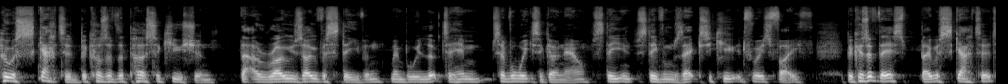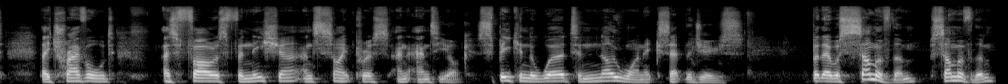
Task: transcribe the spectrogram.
who were scattered because of the persecution that arose over Stephen. Remember, we looked to him several weeks ago now. Stephen was executed for his faith. Because of this, they were scattered. They traveled as far as Phoenicia and Cyprus and Antioch, speaking the word to no one except the Jews. But there were some of them, some of them,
